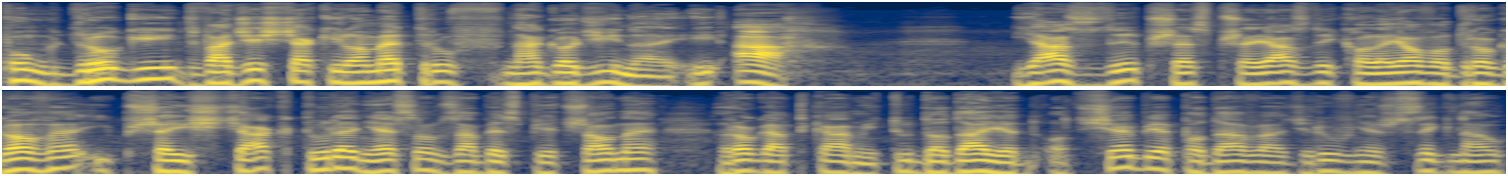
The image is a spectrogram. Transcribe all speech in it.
Punkt drugi 20 km na godzinę i A. Jazdy przez przejazdy kolejowo-drogowe i przejścia, które nie są zabezpieczone rogatkami. Tu dodaję od siebie podawać również sygnał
